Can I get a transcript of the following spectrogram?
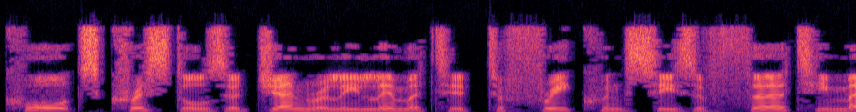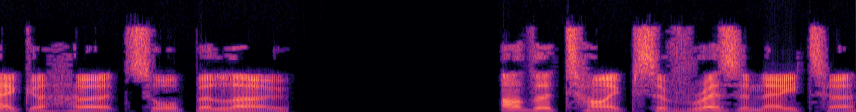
Quartz crystals are generally limited to frequencies of 30 MHz or below. Other types of resonator,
